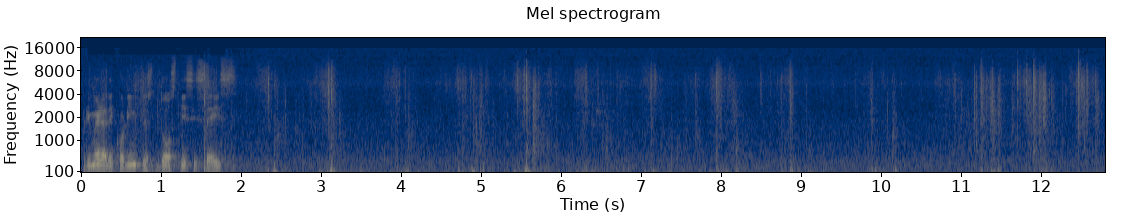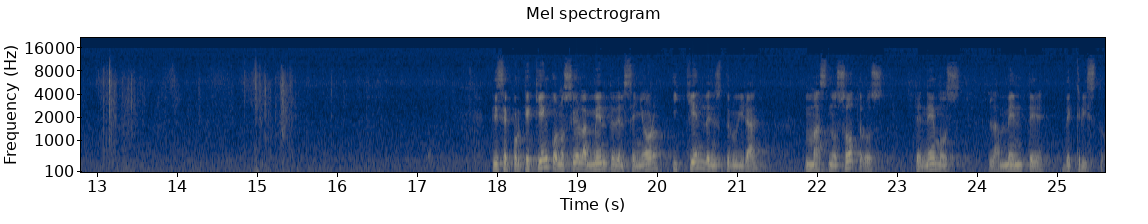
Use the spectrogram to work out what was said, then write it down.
Primera de Corintios 2:16 Dice, porque ¿quién conoció la mente del Señor y quién le instruirá? Mas nosotros tenemos la mente de Cristo.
